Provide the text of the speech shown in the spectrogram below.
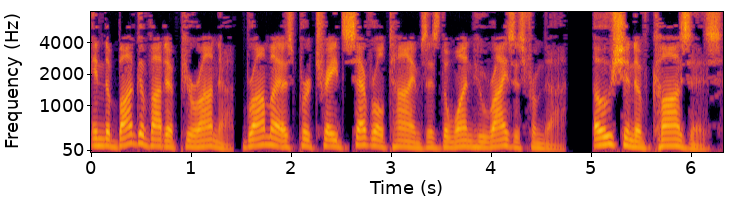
In the Bhagavata Purana, Brahma is portrayed several times as the one who rises from the ocean of causes.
